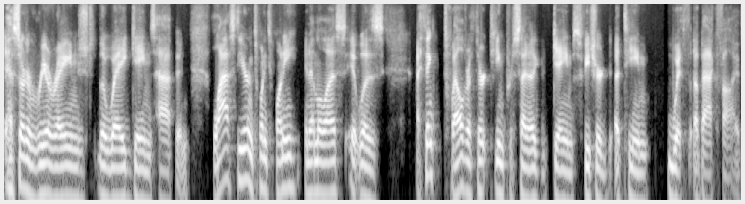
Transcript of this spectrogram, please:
has sort of rearranged the way games happen last year in 2020 in mls it was i think 12 or 13 percent of games featured a team with a back five.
